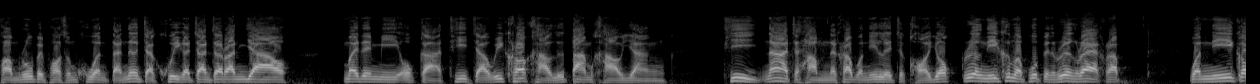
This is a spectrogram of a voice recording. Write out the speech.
ความรู้ไปพอสมควร แต่เนื่องจากคุยกับอาจารย์จรันยาว ไม่ได้มีโอกาสที่จะวิเคราะห์ข่าวหรือตามข่าวอย่างที่น่าจะทำนะครับ วันนี้เลยจะขอยกเรื่องนี้ขึ้นมาพูดเป็นเรื่องแรกครับ วันนี้ก็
